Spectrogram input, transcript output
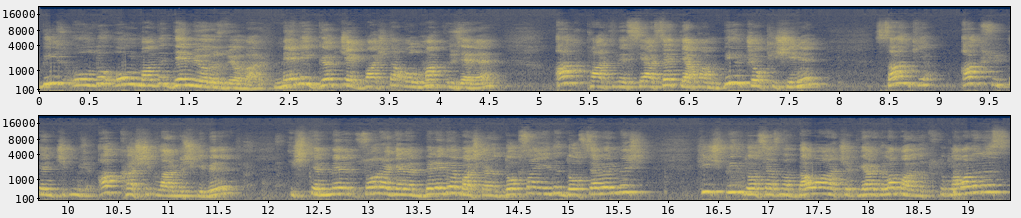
biz oldu olmadı demiyoruz diyorlar. Melih Gökçek başta olmak üzere AK Parti'de siyaset yapan birçok kişinin sanki ak sütten çıkmış ak kaşıklarmış gibi işte sonra gelen belediye başkanı 97 dosya vermiş. Hiçbir dosyasına dava açıp yargılamadınız, tutuklamadınız.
